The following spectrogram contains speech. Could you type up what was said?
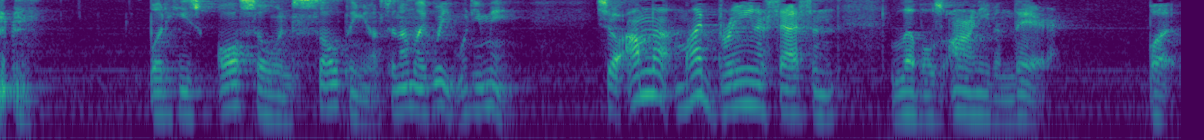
but he's also insulting us." And I'm like, "Wait, what do you mean?" So I'm not. My brain assassin levels aren't even there, but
